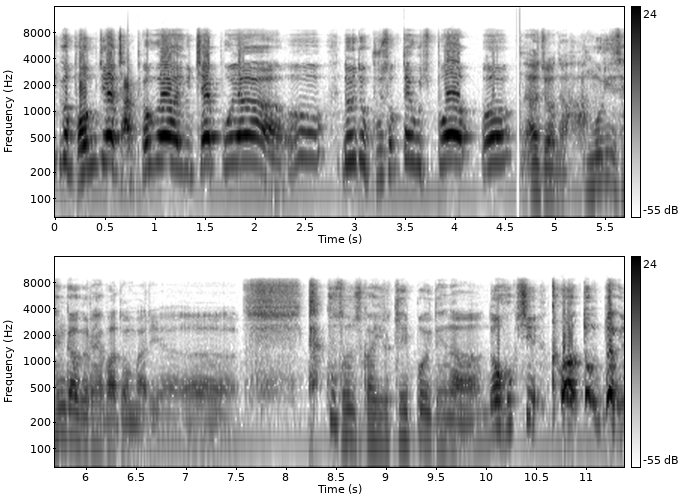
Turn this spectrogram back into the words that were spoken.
이거 범죄야 잡혀가. 이거 체포야. 어? 너희들 구속되고 싶어? 어? 나저나 아무리 생각을 해봐도 말이야. 탁구 선수가 이렇게 이뻐야 되나? 너 혹시 커뚱땡이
